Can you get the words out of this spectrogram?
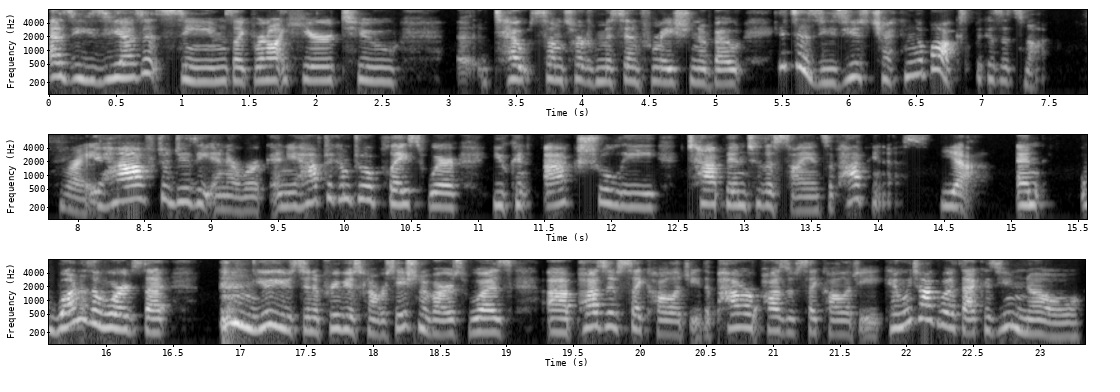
as easy as it seems. Like we're not here to tout some sort of misinformation about it's as easy as checking a box because it's not. Right. You have to do the inner work and you have to come to a place where you can actually tap into the science of happiness. Yeah. And one of the words that you used in a previous conversation of ours was uh, positive psychology, the power of positive psychology. Can we talk about that? Because you know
